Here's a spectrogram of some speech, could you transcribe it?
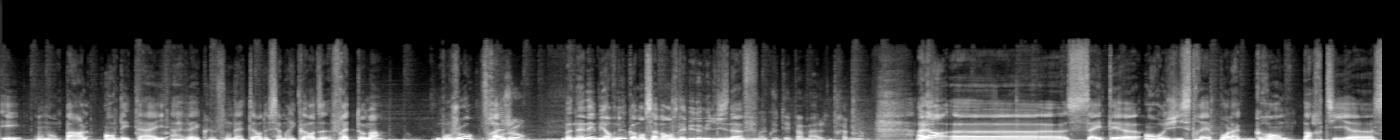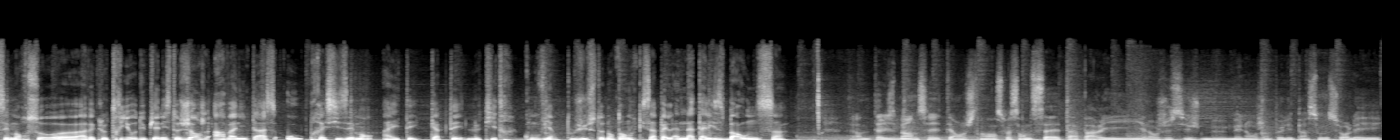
et on en parle en détail avec le fondateur de Sam Records, Fred Thomas. Bonjour Fred. Bonjour. Bonne année, bienvenue. Comment ça va en ce début 2019 Bah, écoutez, pas mal, très bien. Alors, euh, ça a été euh, enregistré pour la grande partie, euh, ces morceaux, avec le trio du pianiste Georges Arvanitas, où précisément a été capté le titre qu'on vient tout juste d'entendre, qui s'appelle Natalie's Bounce. Alors, Natalie's ça a été enregistré en 67 à Paris. Alors, je, sais, je me mélange un peu les pinceaux sur les,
